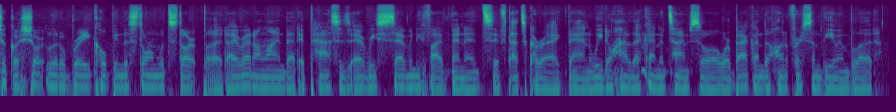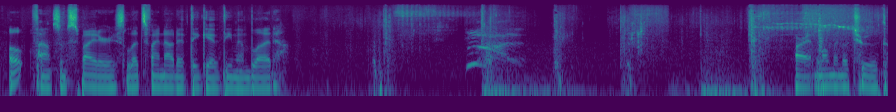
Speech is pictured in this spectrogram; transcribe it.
Took a short little break hoping the storm would start, but I read online that it passes every 75 minutes if that's correct, and we don't have that kind of time, so we're back on the hunt for some demon blood. Oh, found some spiders. Let's find out if they give demon blood. Alright, moment of truth.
